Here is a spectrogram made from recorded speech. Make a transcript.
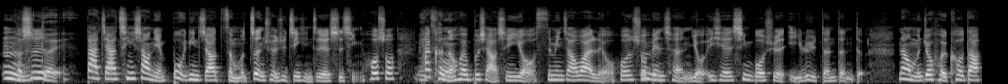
可是，大家青少年不一定知道怎么正确的去进行这些事情，或者说他可能会不小心有私密照外流，或者说变成有一些性剥削的疑虑等等的。嗯、那我们就回扣到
